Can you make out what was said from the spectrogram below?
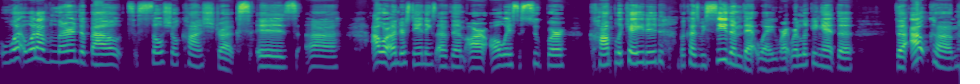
what what I've learned about social constructs is uh our understandings of them are always super complicated because we see them that way, right? We're looking at the the outcome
